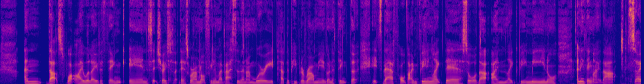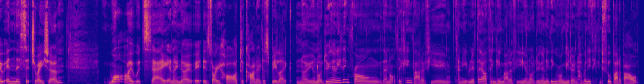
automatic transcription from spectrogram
And that's what I will overthink in situations like this where I'm not feeling my best and then I'm worried that the people around me are going to think that it's their fault that I'm feeling like this or that I'm like being mean or anything like that. So in this situation, what I would say, and I know it is very hard to kind of just be like, no, you're not doing anything wrong. They're not thinking bad of you. And even if they are thinking bad of you, you're not doing anything wrong. You don't have anything to feel bad about.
